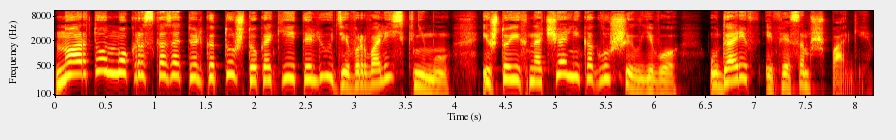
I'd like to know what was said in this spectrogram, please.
Но Артон мог рассказать только то, что какие-то люди ворвались к нему и что их начальник оглушил его, ударив эфесом шпаги.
